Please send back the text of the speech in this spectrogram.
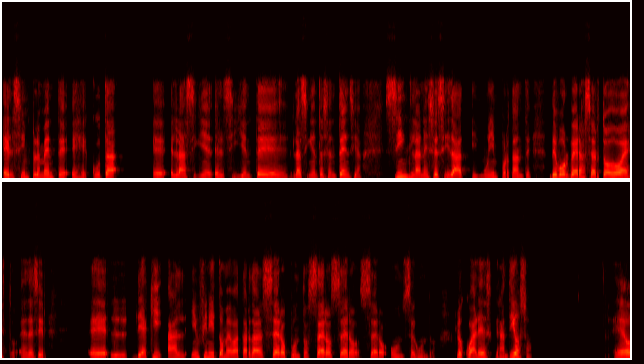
él simplemente ejecuta eh, la, siguiente, la siguiente sentencia sin la necesidad, y muy importante, de volver a hacer todo esto. Es decir, eh, de aquí al infinito me va a tardar 0.0001 segundo, lo cual es grandioso. Eh,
